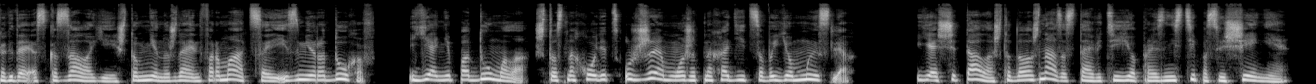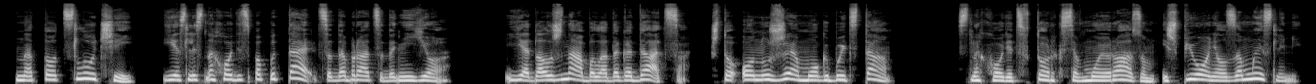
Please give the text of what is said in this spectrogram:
Когда я сказала ей, что мне нужна информация из мира духов, я не подумала, что снаходец уже может находиться в ее мыслях. Я считала, что должна заставить ее произнести посвящение на тот случай, если снаходец попытается добраться до нее. Я должна была догадаться, что он уже мог быть там. Снаходец вторгся в мой разум и шпионил за мыслями,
